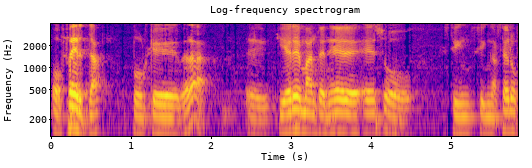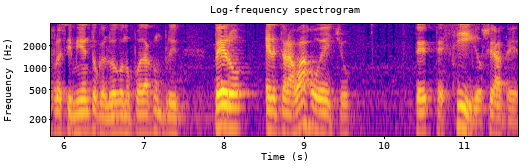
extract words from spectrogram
oferta porque, ¿verdad? Eh, quiere mantener eso sin, sin hacer ofrecimiento que luego no pueda cumplir. Pero el trabajo hecho te, te sigue, o sea, te,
